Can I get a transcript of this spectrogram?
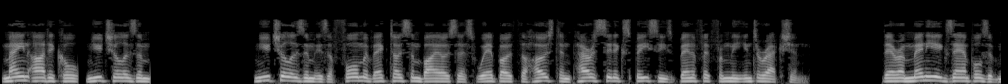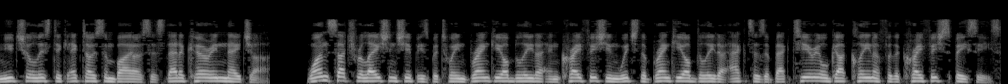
Main article, Mutualism Mutualism is a form of ectosymbiosis where both the host and parasitic species benefit from the interaction. There are many examples of mutualistic ectosymbiosis that occur in nature. One such relationship is between Branchiobdellida and crayfish in which the Branchiobdellida acts as a bacterial gut cleaner for the crayfish species.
